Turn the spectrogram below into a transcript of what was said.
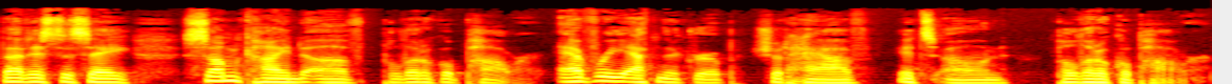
That is to say, some kind of political power. Every ethnic group should have its own political power.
